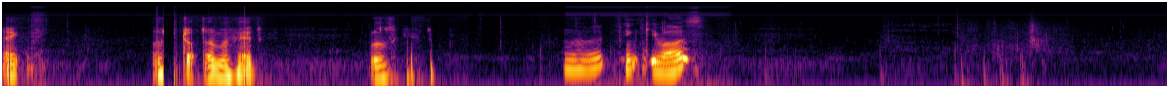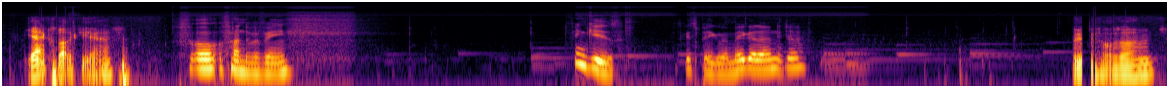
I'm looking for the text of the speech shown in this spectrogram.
Jake. I was dropped on my head. When I was a kid. I don't think he was. He acts like he has. Oh, I found a ravine. Thing is, it gets bigger and bigger, don't it, Joe? Was diamonds.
